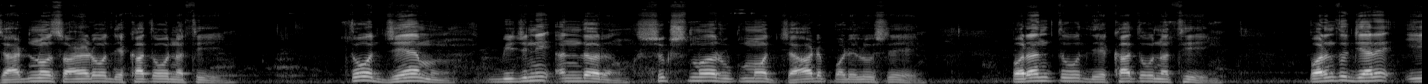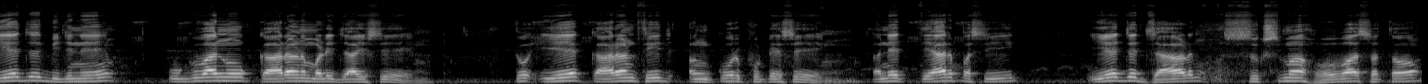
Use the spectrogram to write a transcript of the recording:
ઝાડનો સાયડો દેખાતો નથી. તો જેમ બીજની અંદર સૂક્ષ્મ રૂપમાં ઝાડ પડેલું છે, પરંતુ દેખાતું નથી. પરંતુ જ્યારે એ જ બીજને ઉગવાનું કારણ મળી જાય છે. તો એ કારણથી જ અંકુર ફૂટે છે. અને ત્યાર પછી એ જ ઝાડ સૂક્ષ્મ હોવા છતાં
